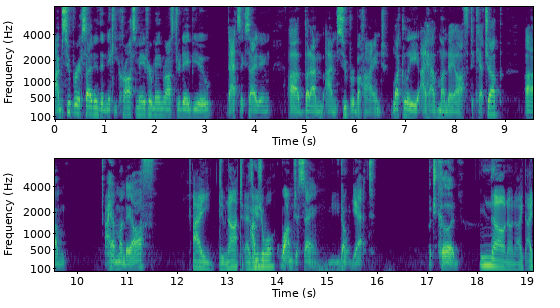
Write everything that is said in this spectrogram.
I'm super excited that Nikki Cross made her main roster debut. That's exciting. Uh, but I'm I'm super behind. Luckily, I have Monday off to catch up. Um, I have Monday off. I do not, as usual. Well, I'm just saying you don't yet, but you could. No, no, no. I, I,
